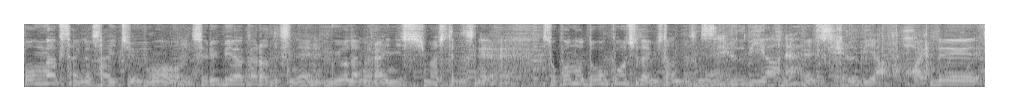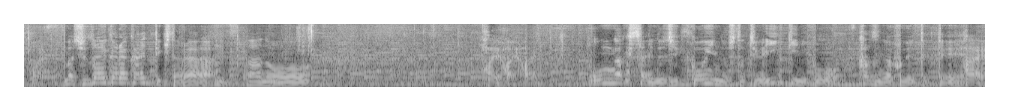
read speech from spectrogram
音楽祭の最中も、セルビアからですね、舞踊団が来日しましてですね、えそこの同行取材をしたんですね。セルビアね、ええ。セルビア。はい。で、まあ、取材から帰ってきたら、あのはいはいはい音楽祭の実行委員の人たちが一気にこう数が増えてて、はい。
